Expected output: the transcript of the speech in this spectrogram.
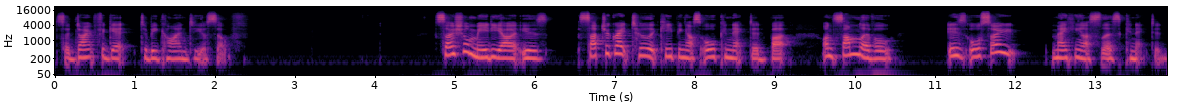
So don't forget to be kind to yourself. Social media is such a great tool at keeping us all connected, but on some level, is also making us less connected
